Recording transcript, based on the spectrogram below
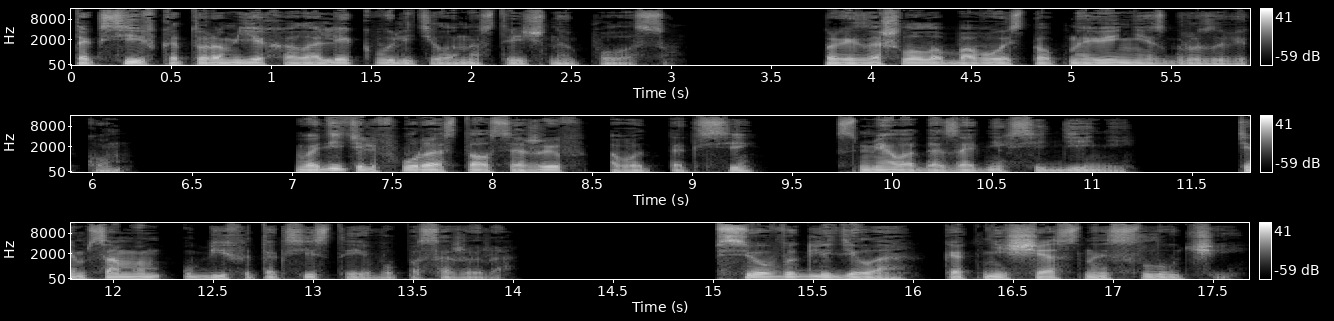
Такси, в котором ехал Олег, вылетело на встречную полосу произошло лобовое столкновение с грузовиком. Водитель фуры остался жив, а вот такси смяло до задних сидений, тем самым убив и таксиста, и его пассажира. Все выглядело как несчастный случай.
